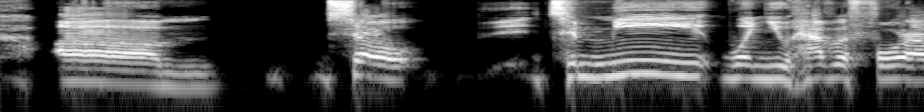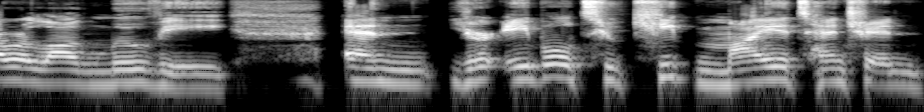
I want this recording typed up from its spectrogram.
um, so to me, when you have a four hour long movie and you're able to keep my attention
